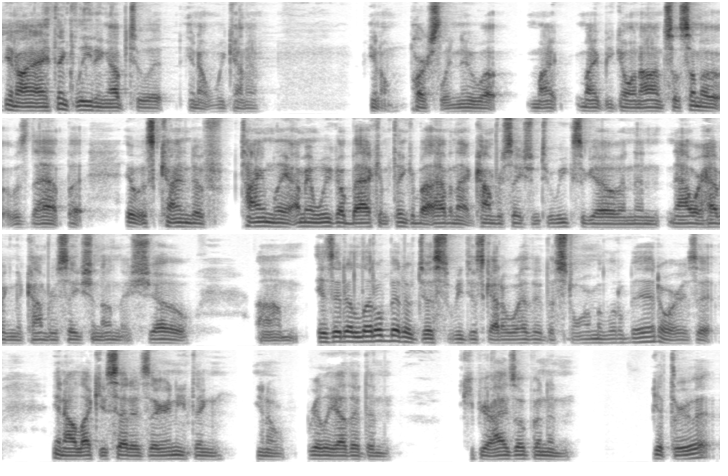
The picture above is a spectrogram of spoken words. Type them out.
You know, and I think leading up to it, you know, we kind of, you know, partially knew what might might be going on. So some of it was that, but it was kind of timely. I mean, we go back and think about having that conversation two weeks ago, and then now we're having the conversation on this show. Um, is it a little bit of just we just got to weather the storm a little bit, or is it, you know, like you said, is there anything you know really other than keep your eyes open and get through it?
